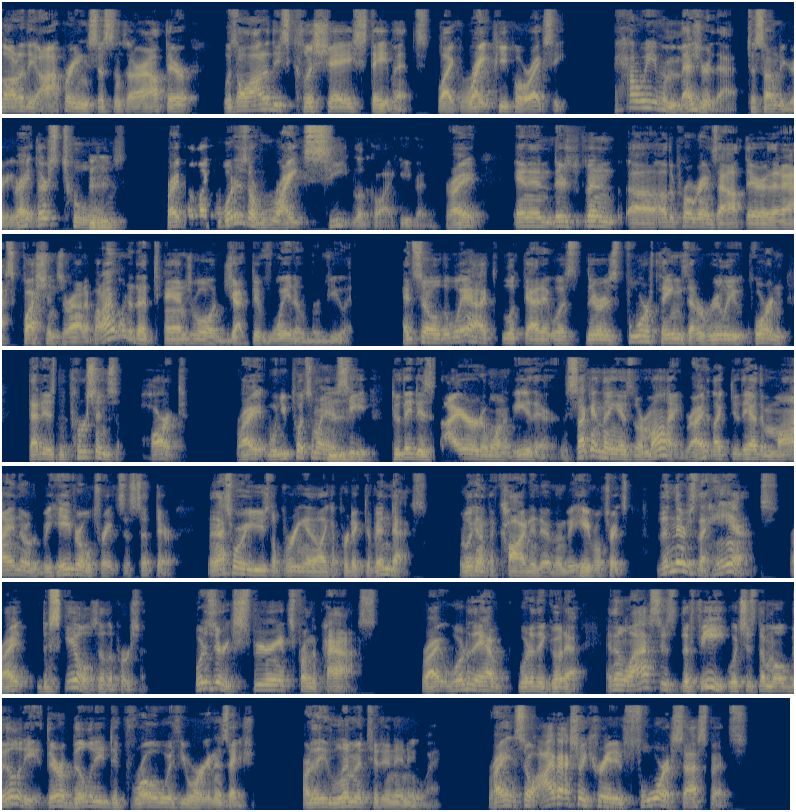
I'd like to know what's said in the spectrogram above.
a lot of the operating systems that are out there was a lot of these cliche statements like right people, right seat. How do we even measure that to some degree, right? There's tools, right? But like, what does a right seat look like, even, right? And then there's been uh, other programs out there that ask questions around it, but I wanted a tangible, objective way to review it. And so the way I looked at it was there is four things that are really important. That is the person's heart, right? When you put somebody in a Mhm. seat, do they desire to want to be there? The second thing is their mind, right? Like, do they have the mind or the behavioral traits to sit there? And that's where we usually bring in like a predictive index. We're looking at the cognitive and behavioral traits. Then there's the hands, right? The skills of the person. What is their experience from the past, right? What do they have? What are they good at? And then last is the feet, which is the mobility, their ability to grow with your organization. Are they limited in any way? Right. So I've actually created four assessments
